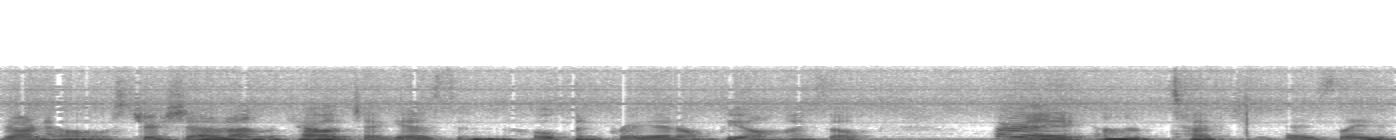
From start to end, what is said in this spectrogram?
I don't know, stretch out on the couch, I guess, and hope and pray I don't pee on myself. All right, I'll talk to you guys later.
